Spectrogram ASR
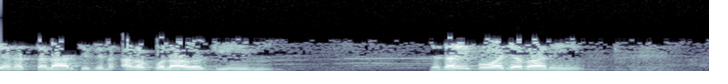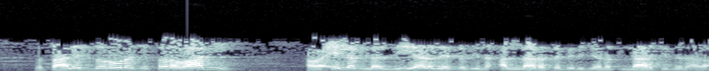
جنت تلار چې دین اغا کولاو کین دغه په وجبانی نو طالب ضرور چې تر رواني او علم لذي ارز ته دین الله رته به جنت لار چې دین اغا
